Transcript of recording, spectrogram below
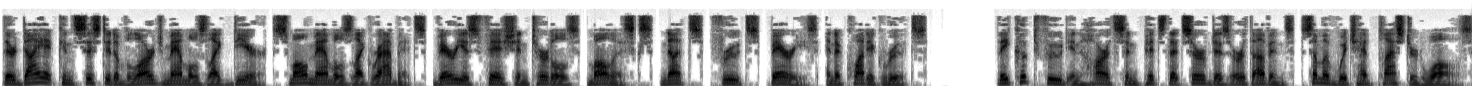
Their diet consisted of large mammals like deer, small mammals like rabbits, various fish and turtles, mollusks, nuts, fruits, berries, and aquatic roots. They cooked food in hearths and pits that served as earth ovens, some of which had plastered walls.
